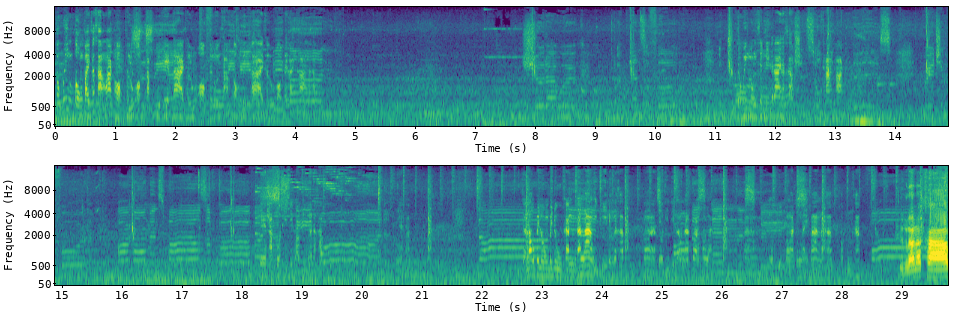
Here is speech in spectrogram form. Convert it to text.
แล้วก็วิ่ง middle. ตรงไปก็สามารถออกทะลุออกจากกรุงเทพได้ทะลุออกถนน321ได้ทะลุออกได้หลายทางนะครับ Should I work against the flow? จะวิ่งลงเส้นนี้ก็ได้นะครับมีทางผ่าน เราไปลงไปดูกันด้านล่างอีกทีหนึงนะครับว่าตัวที่ดินเราหน้ากว้างเท่าไหร่หมดอยู่ประมาณตรงไหนบ้างนะครับขอบคุณครับ ถึงแล้วนะครับ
